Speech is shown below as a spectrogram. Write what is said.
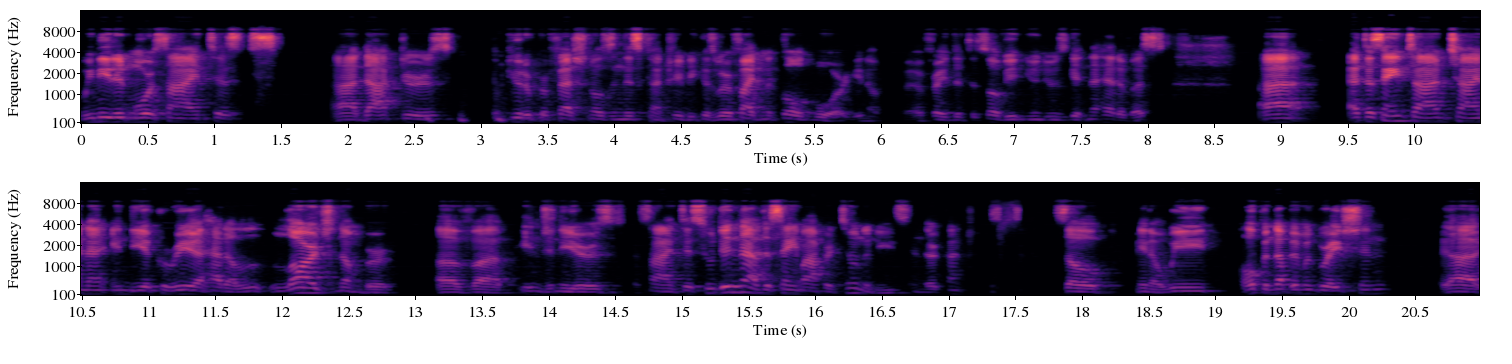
We needed more scientists, uh, doctors, computer professionals in this country because we were fighting the Cold War. You know, afraid that the Soviet Union was getting ahead of us. Uh, at the same time, China, India, Korea had a large number of uh, engineers, scientists who didn't have the same opportunities in their countries. So, you know, we opened up immigration, uh,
